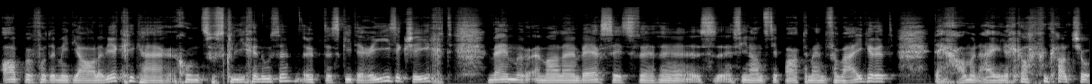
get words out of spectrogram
Aber von der medialen Wirkung her kommt es aufs Gleiche raus. Ob das gibt eine riesige Geschichte, wenn man einmal ein Berset das Finanzdepartement verweigert, dann kann man eigentlich ganz schon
